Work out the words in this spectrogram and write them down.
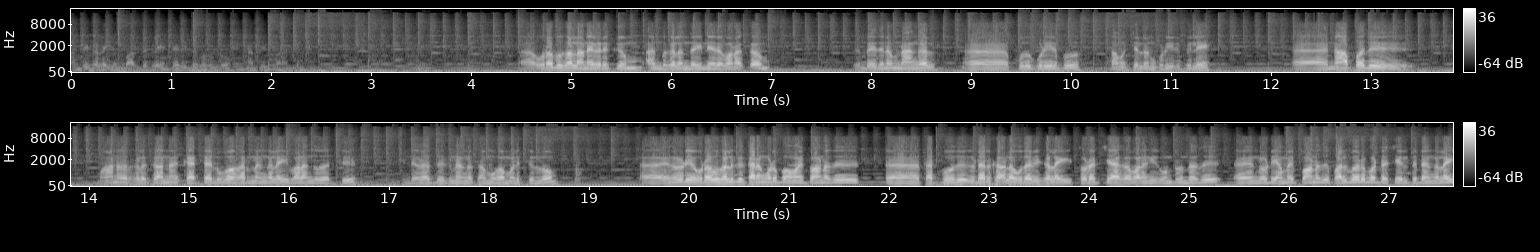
நன்றிகளையும் வாழ்த்துக்களையும் தெரிவித்துக் கொள்கிறோம். நன்றி வணக்கம். உறவுகள் அனைவருக்கும் அன்பு கலந்த இந்நேர வணக்கம். இன்றைய தினம் நாங்கள் புது குடியிருப்பு தமிழ்ச்செல்வன் குடியிருப்பிலே நாற்பது மாணவர்களுக்கான கற்றல் உபகரணங்களை வழங்குவதற்கு இந்த இடத்துக்கு நாங்கள் சமூகம் அளித்துள்ளோம். எங்களுடைய உறவுகளுக்கு கரம் கொடுப்பு அமைப்பானது தற்போது இடர்கால உதவிகளை தொடர்ச்சியாக வழங்கி கொண்டிருந்தது. எங்களுடைய அமைப்பானது பல்வேறுபட்ட செயல் திட்டங்களை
